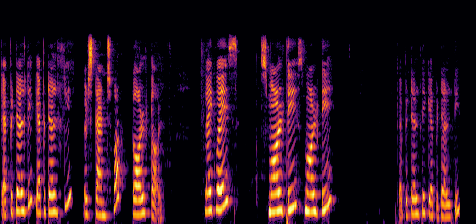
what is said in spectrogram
capital T, capital T, it stands for tall, tall. Likewise, small t, small t, capital T, capital T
